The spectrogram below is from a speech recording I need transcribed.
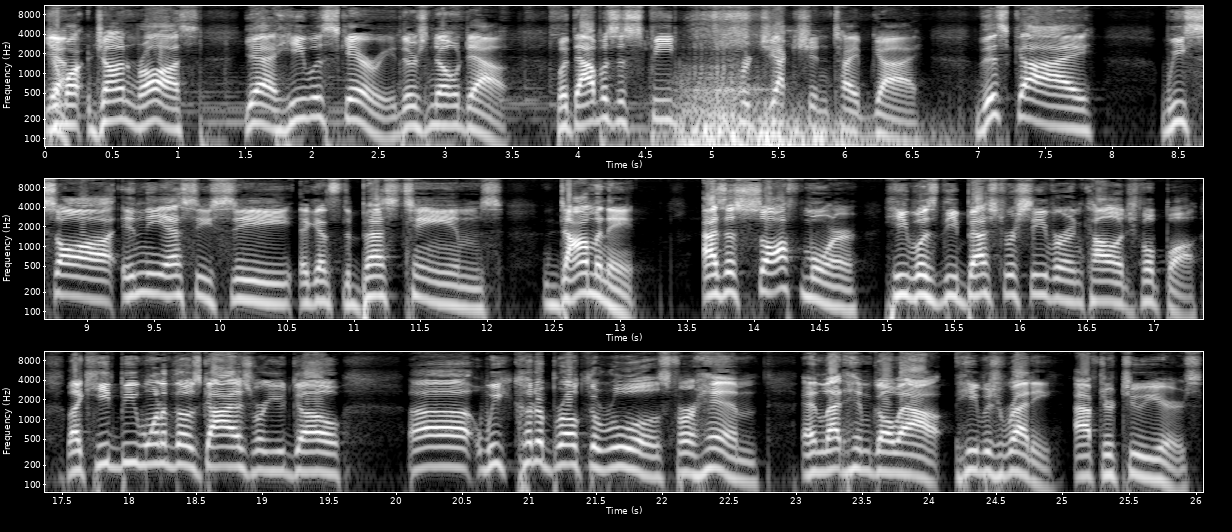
Yeah. Ja'Marr, John Ross. Yeah, he was scary. There's no doubt. But that was a speed projection type guy. This guy we saw in the SEC against the best teams dominate. As a sophomore, he was the best receiver in college football. Like he'd be one of those guys where you'd go, uh, we could have broke the rules for him and let him go out. He was ready after two years.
